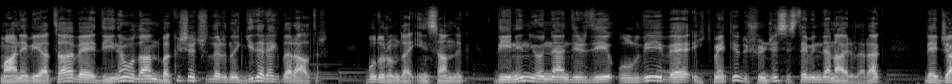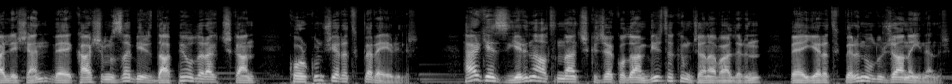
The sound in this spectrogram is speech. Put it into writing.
maneviyata ve dine olan bakış açılarını giderek daraltır. Bu durumda insanlık, dinin yönlendirdiği ulvi ve hikmetli düşünce sisteminden ayrılarak, deccalleşen ve karşımıza bir dabbe olarak çıkan korkunç yaratıklara evrilir. Herkes yerin altından çıkacak olan bir takım canavarların ve yaratıkların olacağına inanır.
